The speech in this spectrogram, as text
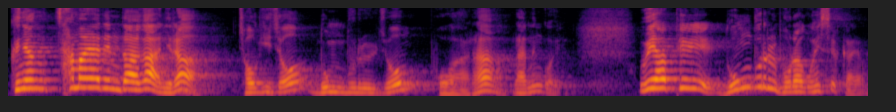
그냥 참아야 된다가 아니라 저기 저 농부를 좀 보아라 라는 거예요. 왜 하필 농부를 보라고 했을까요?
